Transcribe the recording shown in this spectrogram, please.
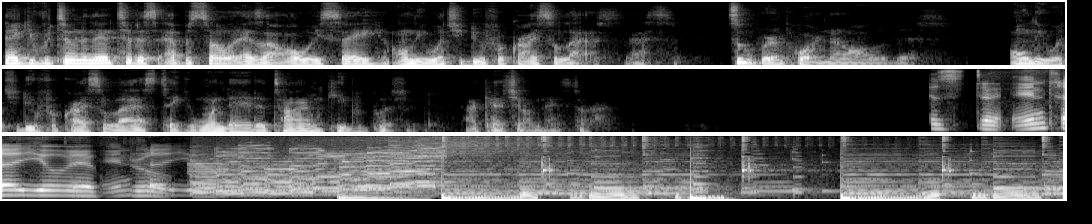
thank you for tuning in to this episode. As I always say, only what you do for Christ will last. That's super important in all of this. Only what you do for Christ will last. Take it one day at a time. Keep it pushing. I'll catch y'all next time. It's the interview with Welcome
